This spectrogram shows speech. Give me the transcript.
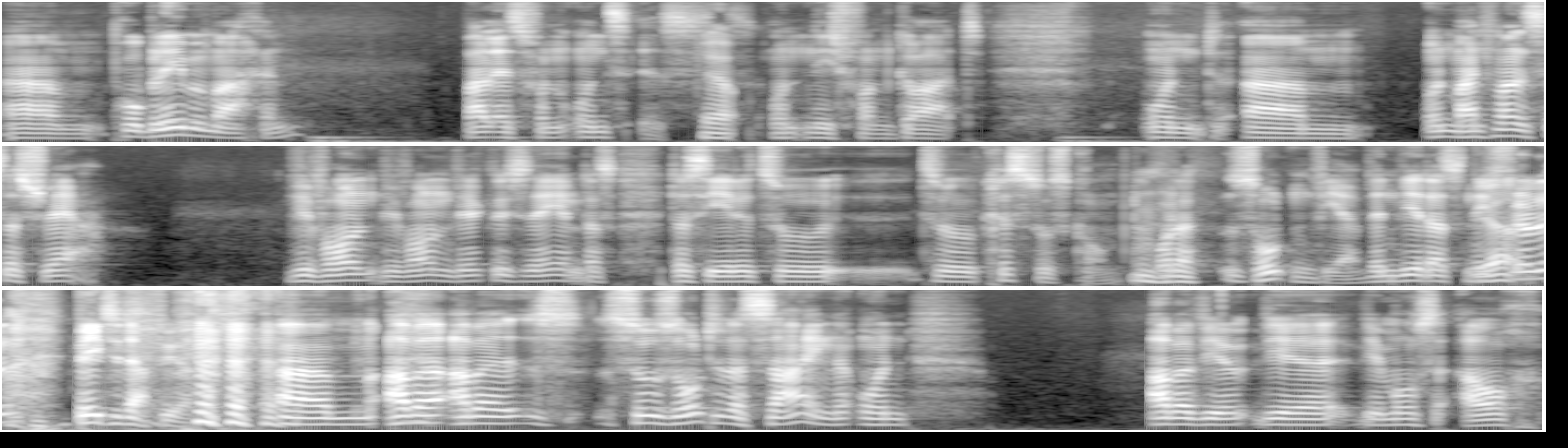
ähm, Probleme machen, weil es von uns ist Ja. und nicht von Gott. Und, ähm, und manchmal ist das schwer. Wir wollen, wir wollen wirklich sehen, dass, dass jeder zu, zu Christus kommt. Oder sollten wir. Wenn wir das nicht Ja. fühlen, bete dafür. ähm, aber, aber so sollte das sein. Und, aber wir, wir, wir müssen auch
